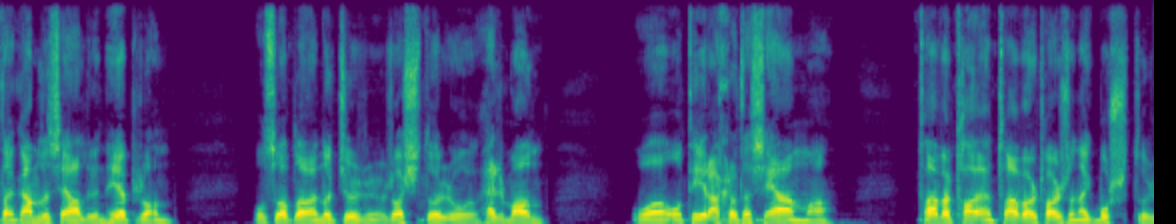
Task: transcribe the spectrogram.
den gamle sæleren Hebron, og så ble han nødgjør Røster og Hermann, Og, og det er akkurat det samme. Ta var ta, ta var tar som jeg borster.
